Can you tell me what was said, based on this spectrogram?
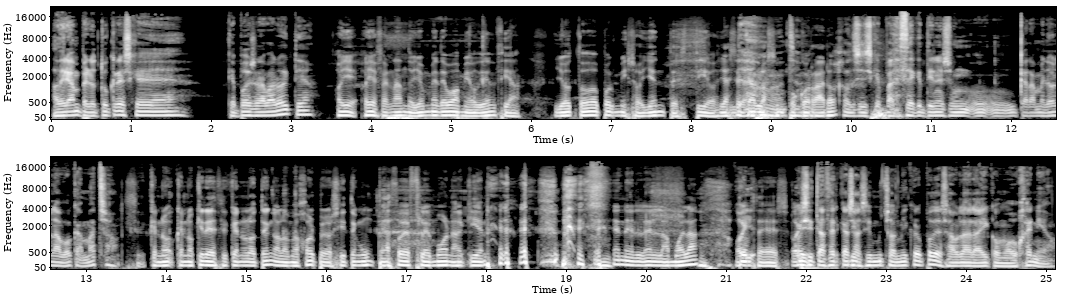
Adrián, ¿pero tú crees que, que puedes grabar hoy, tío? Oye, oye, Fernando, yo me debo a mi audiencia. Yo todo por mis oyentes, tío. Ya sé que hablas un poco raro. Joder, si es que parece que tienes un, un caramelo en la boca, macho. Que no, que no quiere decir que no lo tenga a lo mejor, pero sí tengo un pedazo de flemón aquí en, en, el- en la muela. Hoy, Entonces, hoy oye, si te acercas así mucho al micro puedes hablar ahí como Eugenio.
